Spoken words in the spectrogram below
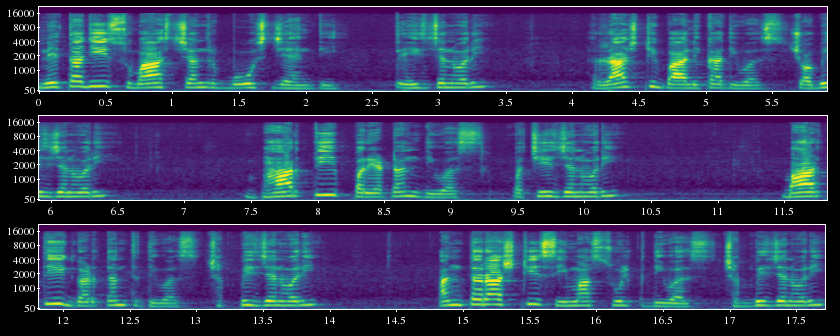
नेताजी सुभाष चंद्र बोस जयंती 23 जनवरी, राष्ट्रीय बालिका दिवस 24 जनवरी, भारतीय पर्यटन दिवस 25 जनवरी, भारतीय गणतंत्र दिवस 26 जनवरी, अंतर्राष्ट्रीय सीमा शुल्क दिवस 26 जनवरी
